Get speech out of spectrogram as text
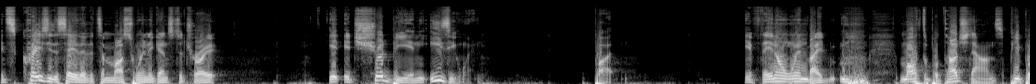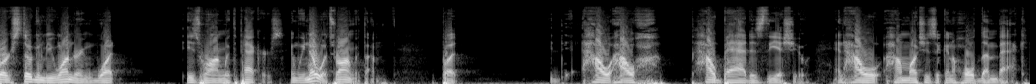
it's crazy to say that it's a must win against Detroit. It it should be an easy win, but if they don't win by multiple touchdowns, people are still going to be wondering what is wrong with the Packers, and we know what's wrong with them. But how how how bad is the issue, and how how much is it going to hold them back?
